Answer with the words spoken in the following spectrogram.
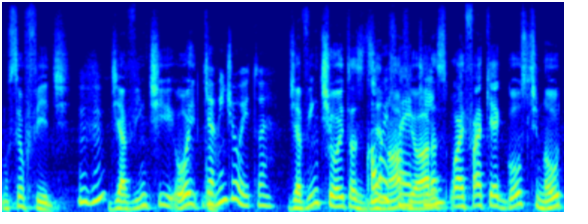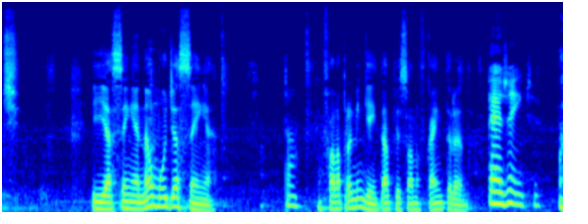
No seu feed. Uhum. Dia 28. Dia 28, é. Dia 28 às Qual Wi-Fi 19 aqui, horas. O Wi-Fi aqui é Ghost Note. E a senha é não mude a senha. Tá. Não fala pra ninguém, tá? O pessoal não ficar entrando. É, gente.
